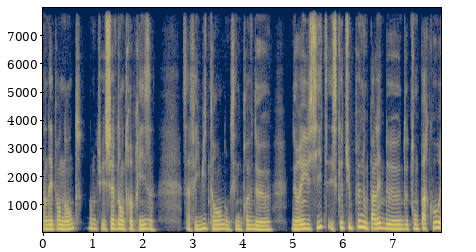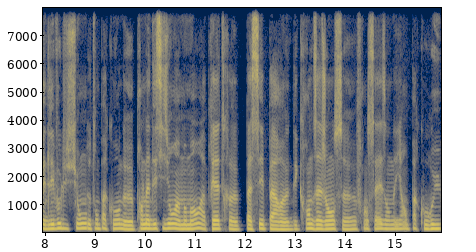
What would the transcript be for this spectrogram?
indépendante. Donc, tu es chef d'entreprise. Ça fait huit ans, donc c'est une preuve de, de réussite. Est-ce que tu peux nous parler de, ton parcours et de l'évolution de ton parcours, de prendre la décision à un moment après être euh, passé par euh, des grandes agences euh, françaises en ayant parcouru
